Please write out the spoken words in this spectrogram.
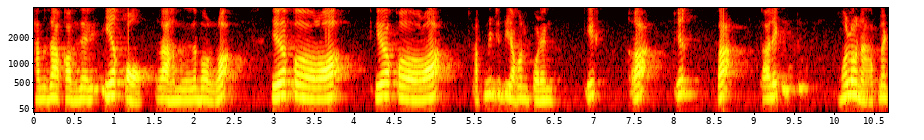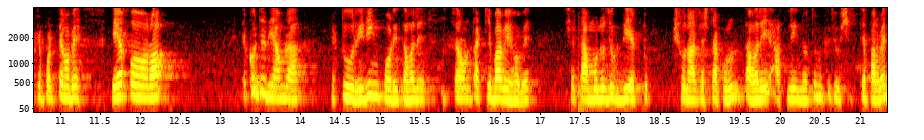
হামজা কবজের ইয়ে ক রা, হামজা জবর র। ইয়ে ক র ইয়ে ক র। আপনি যদি এখন পড়েন ইক রা ইক রা, তাহলে কিন্তু হলো না, আপনাকে পড়তে হবে। র এখন যদি আমরা একটু রিডিং পড়ি, তাহলে উচ্চারণটা কীভাবে হবে? সেটা মনোযোগ দিয়ে একটু শোনার চেষ্টা করুন, তাহলে আপনি নতুন কিছু শিখতে পারবেন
